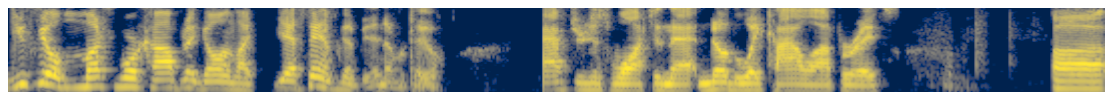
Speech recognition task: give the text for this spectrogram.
you feel much more confident going like, yeah, Sam's going to be the number two after just watching that know the way Kyle operates? Uh,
